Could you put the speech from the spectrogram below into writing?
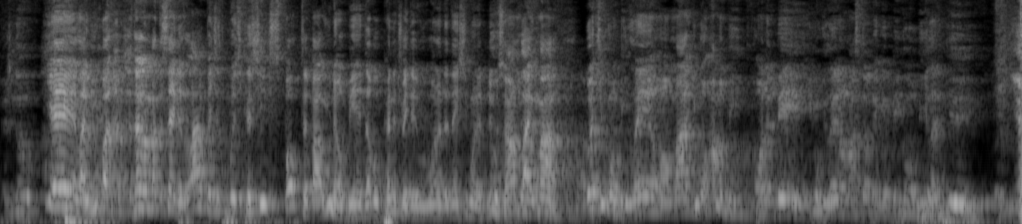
There's no Yeah, like you. About, that's what I'm about to say because a lot of bitches, because she spoke about you know being double penetrated with one of the things she wanted to do. So I'm like, ma, what you gonna be laying on my? You gonna I'm gonna be on the bed. You gonna be laying on my stomach and be gonna be like, yeah.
